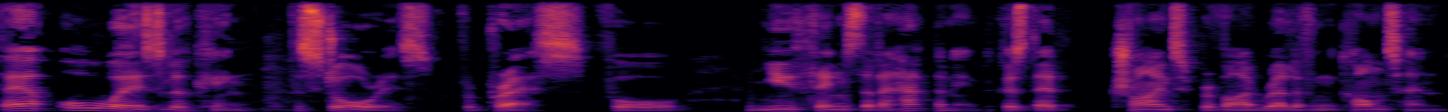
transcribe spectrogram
they are always looking for stories, for press, for new things that are happening because they're trying to provide relevant content.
